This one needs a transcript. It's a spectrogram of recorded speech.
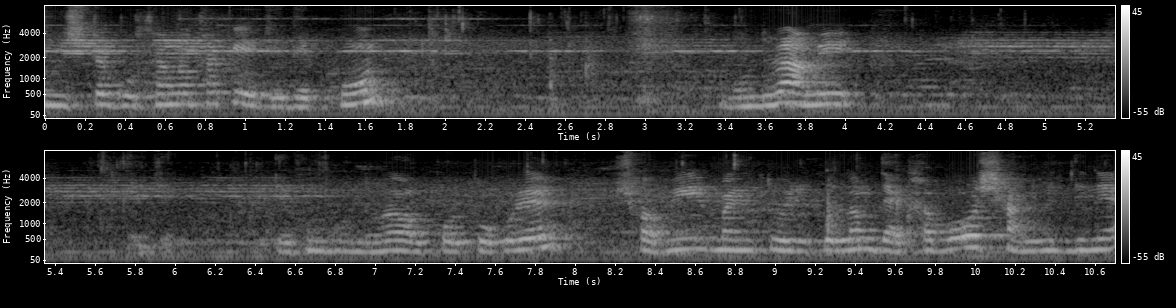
জিনিসটা গোছানো থাকে। এই যে দেখুন। বন্ধুরা আমি দেখুন বন্ধুরা অল্প অল্প করে সবই মানে তৈরি করলাম। দেখাবো সামনের দিনে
